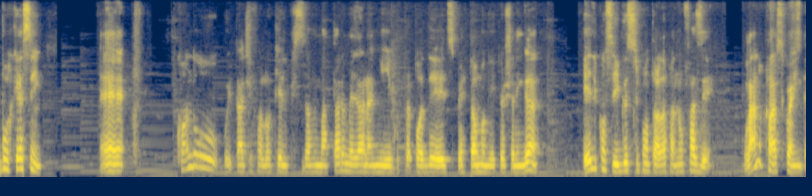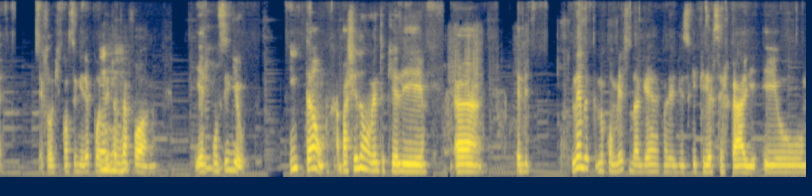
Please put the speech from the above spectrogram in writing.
porque assim, é, quando o Itachi falou que ele precisava matar o melhor amigo pra poder despertar o Mangekyo Sharingan, ele conseguiu se controlar pra não fazer. Lá no clássico ainda. Ele falou que conseguiria poder de Uhum. outra forma. E ele Uhum. conseguiu. Então, a partir do momento que ele ah, Ele. Lembra no começo da guerra, quando ele disse que queria ser Kag e o.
